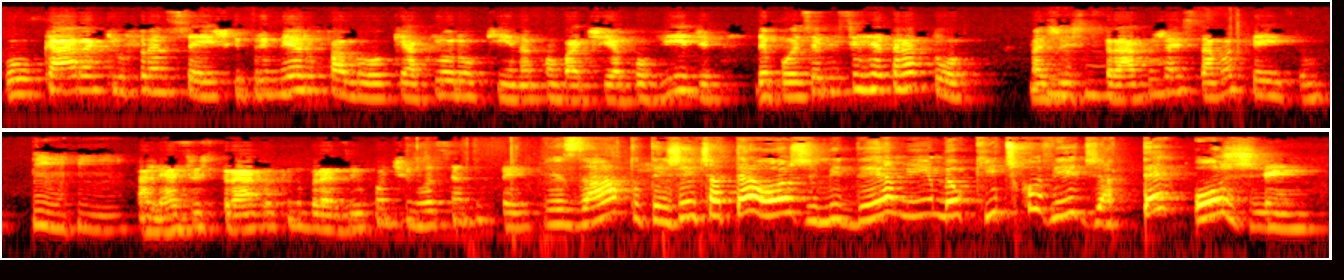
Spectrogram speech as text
O cara que o francês que primeiro falou que a cloroquina combatia a Covid, depois ele se retratou. Mas uhum. o estrago já estava feito. Uhum. Aliás, o estrago aqui no Brasil continua sendo feito. Exato, tem gente até hoje, me dê a mim o meu kit Covid, até hoje. Tem.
